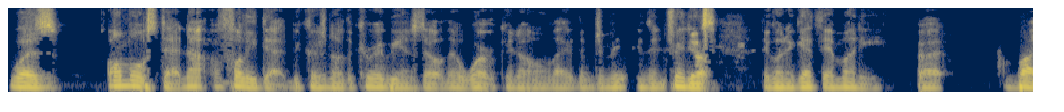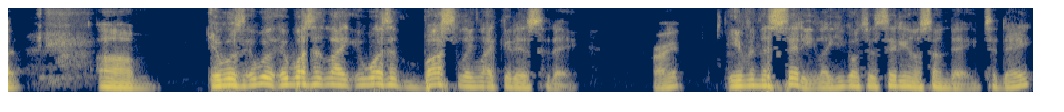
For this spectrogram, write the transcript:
was almost dead, not fully dead, because you know the Caribbeans they'll they'll work, you know, like the Jamaicans and Trinidad, yep. they're going to get their money, but but um, it was it was it wasn't like it wasn't bustling like it is today right? Even the city, like you go to the city on Sunday. Today,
